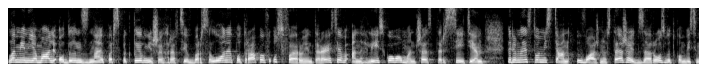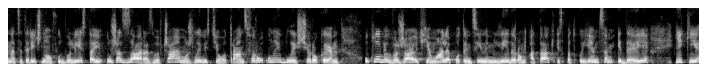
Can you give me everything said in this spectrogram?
Ламін Ямаль, один з найперспективніших гравців Барселони, потрапив у сферу інтересів англійського Манчестер Сіті. Керівництво містян уважно стежить за розвитком 18-річного футболіста і уже зараз вивчає можливість його трансферу у найближчі роки. У клубі вважають Ямаля потенційним лідером атак і спадкоємцем ідеї, які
